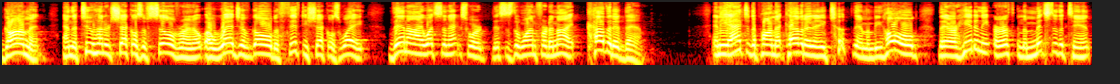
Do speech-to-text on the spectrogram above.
garment and the 200 shekels of silver and a, a wedge of gold of 50 shekels weight, then I, what's the next word? This is the one for tonight, coveted them. And he acted upon that covenant and he took them, and behold, they are hid in the earth in the midst of the tent,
